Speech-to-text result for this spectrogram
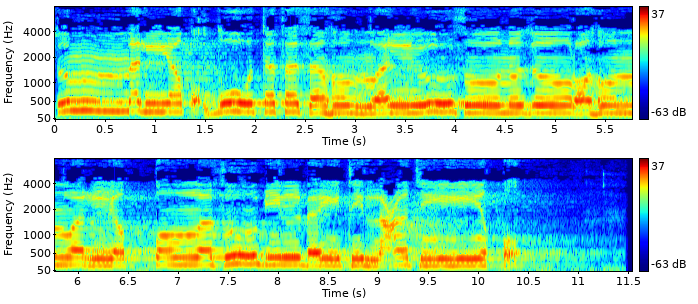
ثم ليقضوا تفثهم وليوفوا نذورهم وليطوفوا بالبيت العتيق.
